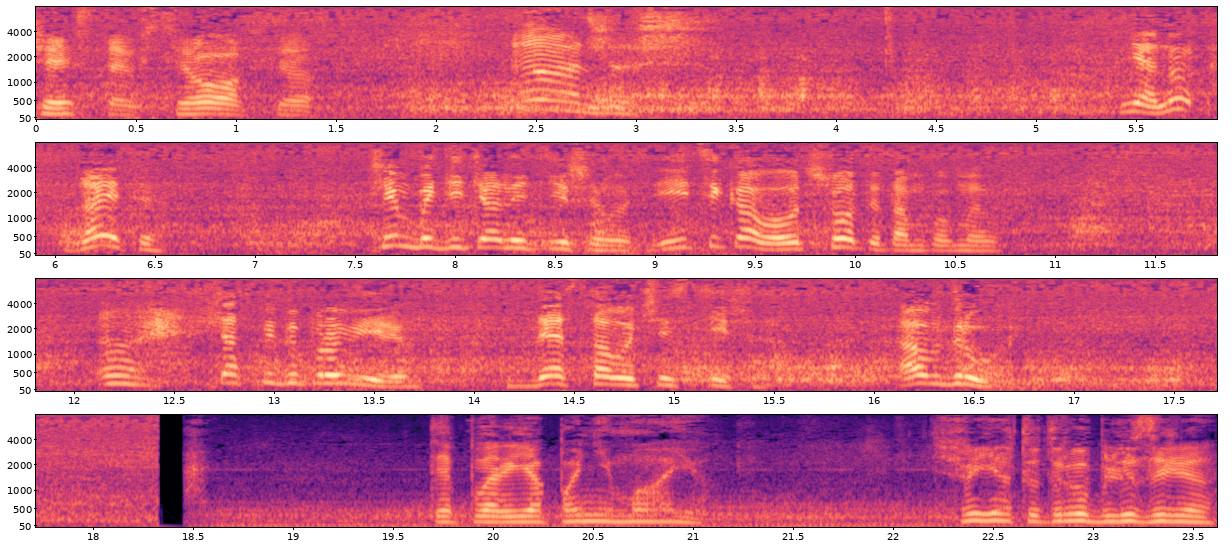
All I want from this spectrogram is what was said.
чисте, все, все. Адже ж. Ні, ну, знаєте, чим би дитя не тішилось. І цікаво, от що ти там помив? Зараз піду провірю, де стало чистіше. А вдруг? Тепер я розумію, що я тут роблю зря.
